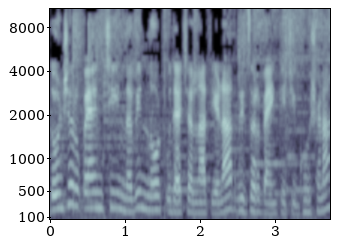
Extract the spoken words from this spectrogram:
दोनशे रुपयांची नवीन नोट उद्या चलनात येणार रिझर्व्ह बँकेची घोषणा.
